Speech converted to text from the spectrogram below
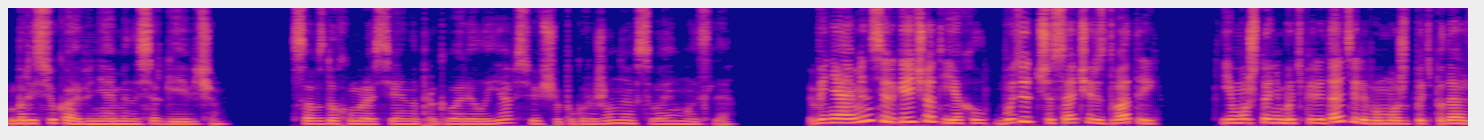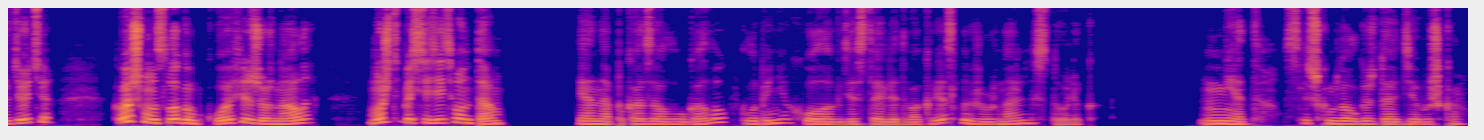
«Борисюка Вениамина Сергеевича». Со вздохом рассеянно проговорила я, все еще погруженная в свои мысли. «Вениамин Сергеевич отъехал. Будет часа через два-три. Ему что-нибудь передать или вы, может быть, подождете? К вашим услугам кофе, журналы. Можете посидеть вон там». И она показала уголок в глубине холла, где стояли два кресла и журнальный столик. «Нет, слишком долго ждать, девушка».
